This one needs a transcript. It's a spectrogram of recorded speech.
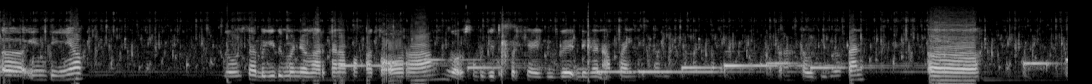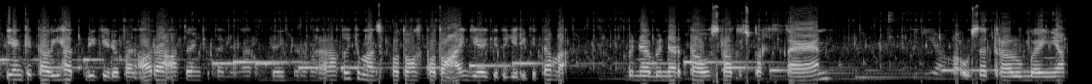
Eh, intinya gak usah begitu mendengarkan apa kata orang gak usah begitu percaya juga dengan apa yang kita lihat pernah tahu juga kan eh yang kita lihat di kehidupan orang atau yang kita dengar dari kehidupan orang tuh cuma sepotong-sepotong aja gitu. Jadi kita nggak benar-benar tahu 100% jadi ya nggak usah terlalu banyak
